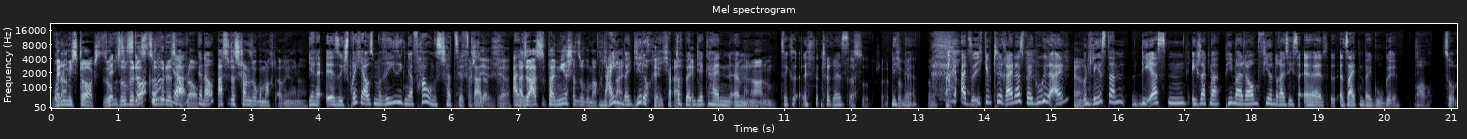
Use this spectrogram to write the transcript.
Wenn du mich stalkst. So, so würde es, so stalke, würde es ja, ablaufen. genau. Hast du das schon so gemacht, Ariana? Ja, also ich spreche ja aus einem riesigen Erfahrungsschatz jetzt gerade. Ja. Also- Also, hast du es bei mir schon so gemacht? Nein, bei dir doch Okay. nicht. Ich habe Ah, doch bei okay. dir kein ähm, Ahnung. sexuelles Interesse. Ach so, schade. Nicht okay. mehr. Ja. Also ich gebe Till Reiners bei Google ein Ja. und lese dann die ersten, ich sag mal, Pi mal Daumen, 34 Se- äh, Seiten bei Google. Wow. So,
